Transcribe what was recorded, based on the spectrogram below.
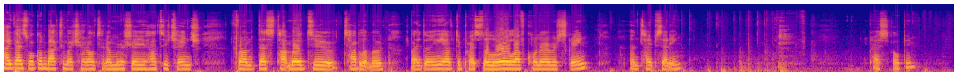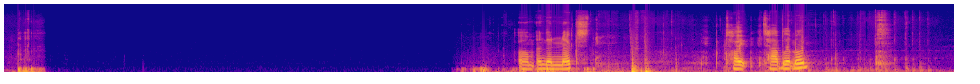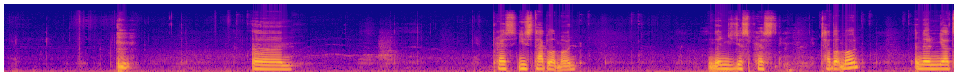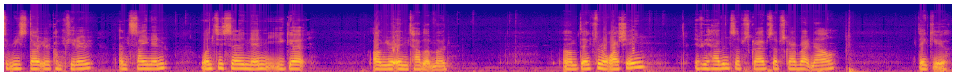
Hi guys, welcome back to my channel. Today I'm going to show you how to change from desktop mode to tablet mode. By doing you have to press the lower left corner of your screen and type setting. Press open. Um, and then next, type tablet mode. And press use tablet mode. And then you just press tablet mode. And then you have to restart your computer and sign in. Once you sign in you get um, you're in tablet mode. Um, thanks for watching. If you haven't subscribed subscribe right now. Thank you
